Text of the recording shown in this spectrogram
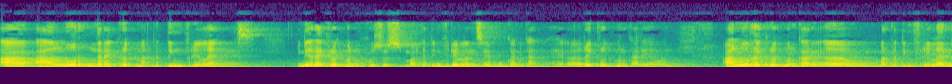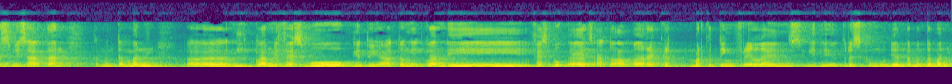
alur ngerekrut marketing freelance. Ini rekrutmen khusus marketing freelance ya bukan eh, rekrutmen karyawan alur rekrutmen uh, marketing freelance misalkan teman-teman uh, ngiklan di Facebook gitu ya atau ngiklan di Facebook Ads atau apa rekrut marketing freelance gitu ya terus kemudian teman-teman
